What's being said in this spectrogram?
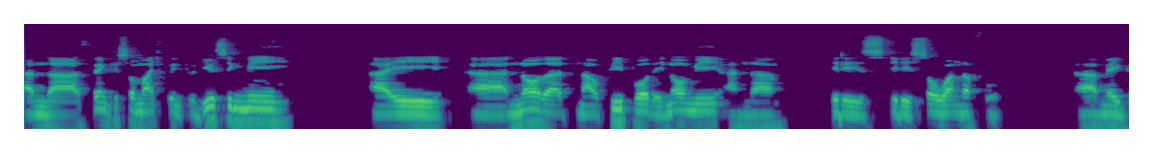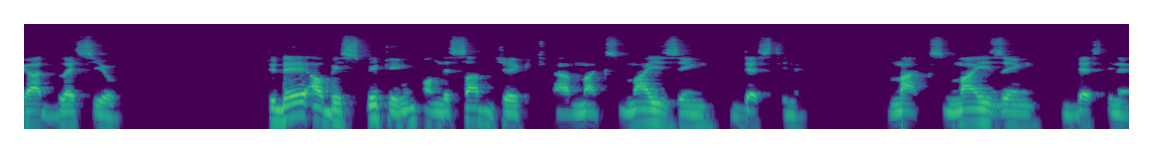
And uh, thank you so much for introducing me. I uh, know that now people they know me, and uh, it is it is so wonderful. Uh, may God bless you. Today I'll be speaking on the subject uh, maximizing destiny. Maximizing destiny.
